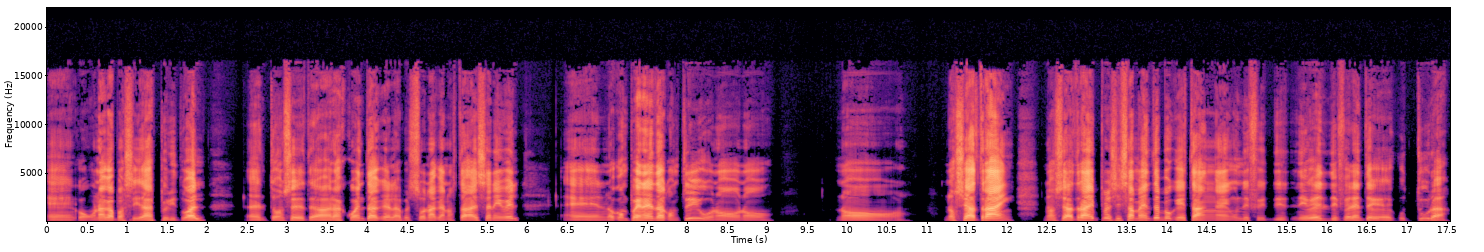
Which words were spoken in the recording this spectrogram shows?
eh, con una capacidad espiritual, entonces te darás cuenta que la persona que no está a ese nivel eh, no compenetra contigo, no, no, no, no se atraen. No se atraen precisamente porque están en un nivel diferente de cultura,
